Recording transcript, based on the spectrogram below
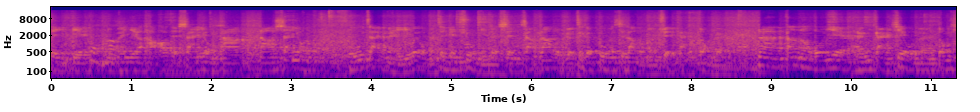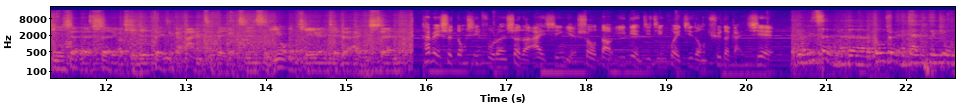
这一边，你们也好好的善用它，然后善用服务在每一位我们这边住民的身上。那我觉得这个部分是让我们最感动的。那当然，我也很感谢我们东兴。社的舍友其实对这个案子的一个支持，因为我们结缘结得很深。台北市东兴福伦社的爱心也受到伊甸基金会基隆区的感谢。有一次，我们的工作人员在推救护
